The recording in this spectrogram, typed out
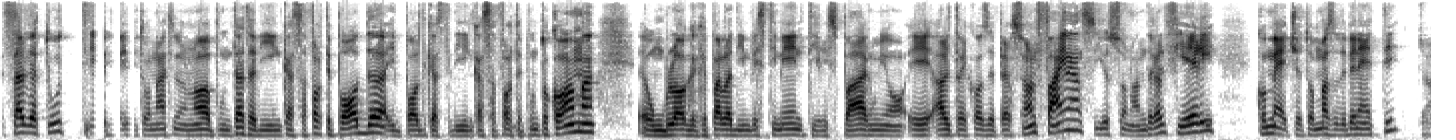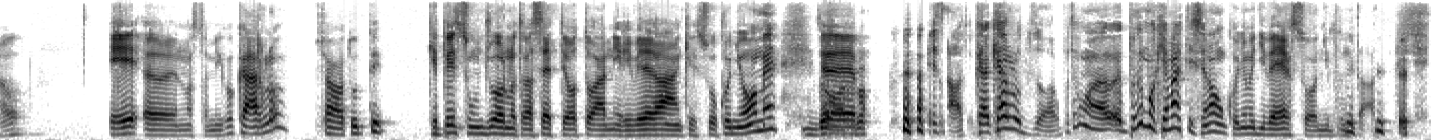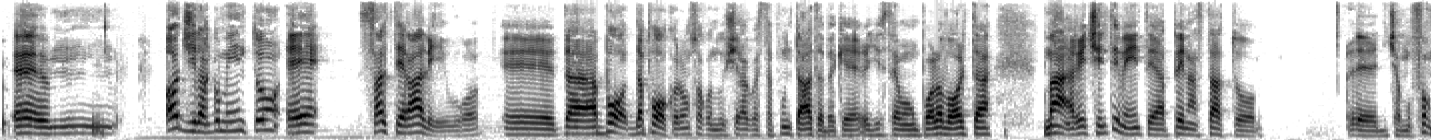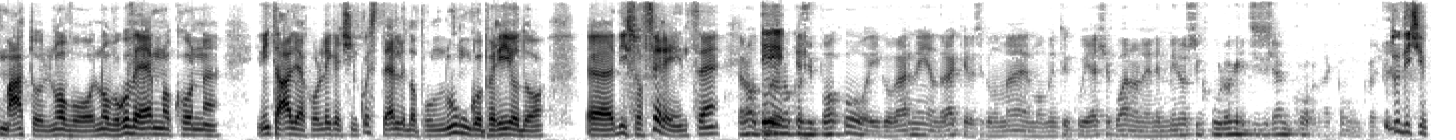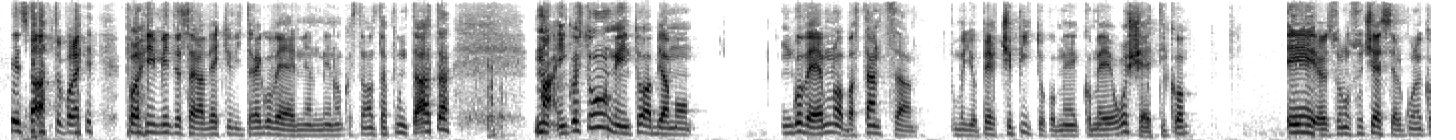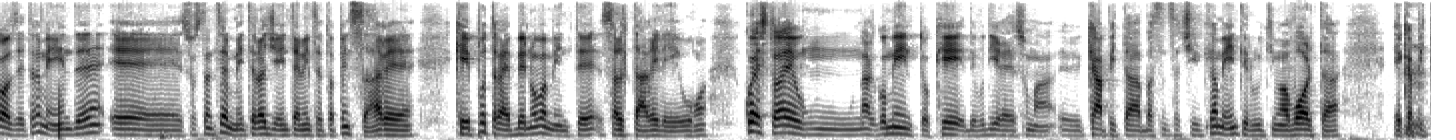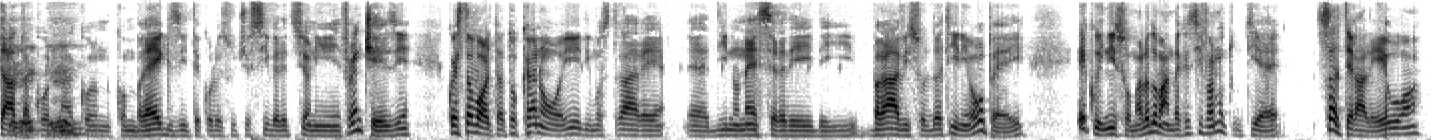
Salve a tutti e bentornati in una nuova puntata di Incassaforte Pod, il podcast di incassaforte.com, un blog che parla di investimenti, risparmio e altre cose personal finance. Io sono Andrea Alfieri, con me c'è Tommaso De Benetti. Ciao. E eh, il nostro amico Carlo. Ciao a tutti. Che penso un giorno tra 7-8 anni rivelerà anche il suo cognome. Zorro. Eh, esatto, Carlo Zorro. Potremmo, potremmo chiamarti se no un cognome diverso ogni puntata. eh, Oggi l'argomento è salterà l'euro. Eh, da, bo- da, poco, non so quando uscirà questa puntata perché registriamo un po' alla volta, ma recentemente è appena stato eh, diciamo, formato il nuovo, il nuovo, governo con in Italia con Lega 5 Stelle dopo un lungo periodo eh, di sofferenze. Però durano e, così poco i governi, Andrea, che secondo me nel momento in cui esce qua non è nemmeno sicuro che ci sia ancora. Comunque. Tu dici esatto, probabilmente sarà vecchio di tre governi almeno questa nostra puntata, ma in questo momento abbiamo un governo abbastanza, o meglio, percepito come, come euroscettico e eh, sono successe alcune cose tremende e sostanzialmente la gente ha iniziato a pensare che potrebbe nuovamente saltare l'euro. Questo è un, argomento che, devo dire, insomma, eh, capita abbastanza ciclicamente, l'ultima volta è capitata con, con, con, Brexit e con le successive elezioni francesi, questa volta tocca a noi dimostrare eh, di non essere dei, dei bravi soldatini europei. E quindi insomma la domanda che si fanno tutti è salterà l'euro?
